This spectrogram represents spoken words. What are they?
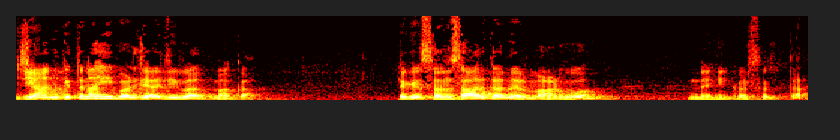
ज्ञान कितना ही बढ़ जाए जीवात्मा का, लेकिन संसार का निर्माण वो नहीं कर सकता।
